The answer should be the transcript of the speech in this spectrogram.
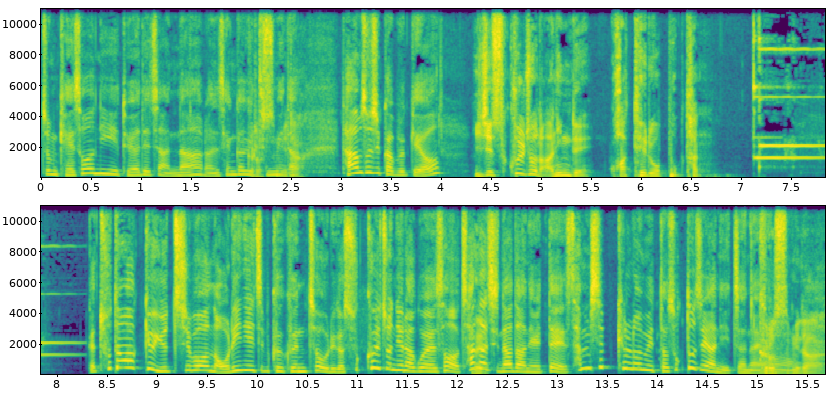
좀 개선이 돼야 되지 않나라는 생각이 듭니다. 그렇습니다. 다음 소식 가볼게요. 이제 스쿨존 아닌데 과태료 폭탄. 그러니까 초등학교 유치원 어린이집 그 근처 우리가 스쿨존이라고 해서 차가 네. 지나다닐 때 30km 속도 제한이 있잖아요. 그렇습니다.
